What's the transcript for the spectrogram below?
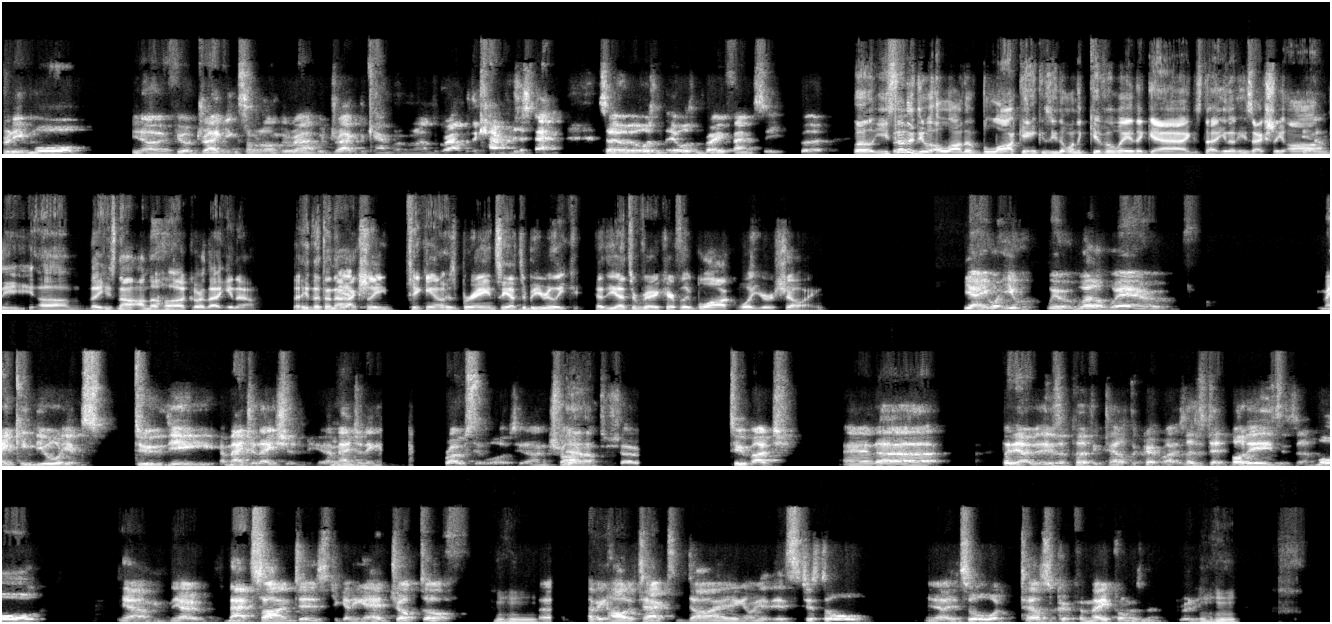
Pretty more, you know, if you're dragging someone along the ground, we drag the camera around the ground with the camera in his hand. So it wasn't it wasn't very fancy, but Well, you still have to do a lot of blocking because you don't want to give away the gags that you know he's actually on the um that he's not on the hook or that you know that, he, that they're not Yeah. actually taking out his brain. So you have to be really you have to very carefully block what you're showing. yeah, you, you we were well aware of making the audience do the imagination, you know, Mhm. imagining how gross it was, you know, and trying Yeah. not to show too much. And uh, but yeah, it was a perfect tale of the crypt, right? There's loads of dead bodies. There's a morgue. Yeah, um, you know, mad scientist. You're getting your head chopped off. Mm-hmm. having heart attacks and dying. I mean, it's just all, you know, it's all what Tales of the Crypt are made from, isn't it? Really. Mm-hmm.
